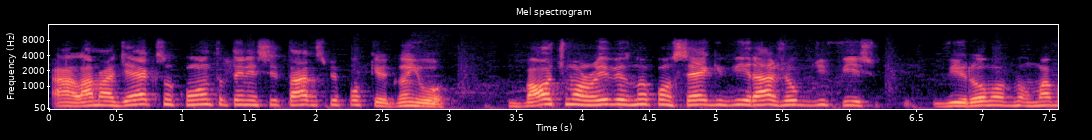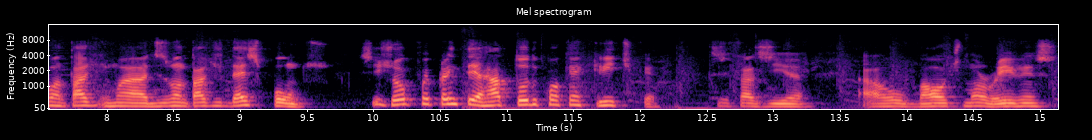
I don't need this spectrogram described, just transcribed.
Ah, Lamar Jackson contra o Tennessee Titans, porque ganhou. Baltimore Ravens não consegue virar jogo difícil. Virou uma, uma vantagem, uma desvantagem de 10 pontos. Esse jogo foi para enterrar toda e qualquer crítica que se fazia ao Baltimore Ravens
